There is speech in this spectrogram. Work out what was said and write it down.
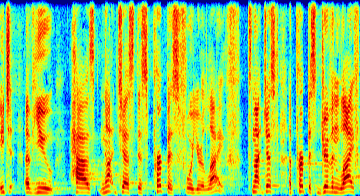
Each of you has not just this purpose for your life. It's not just a purpose driven life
